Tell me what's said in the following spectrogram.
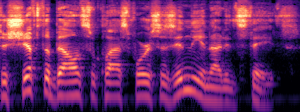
to shift the balance of class forces in the United States,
